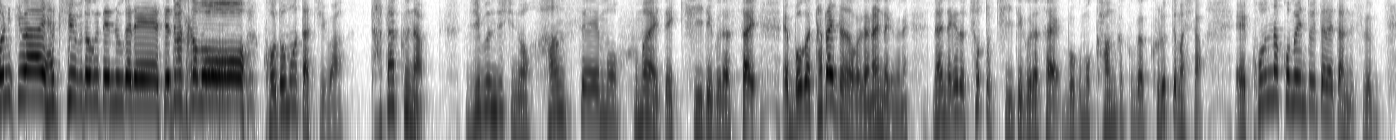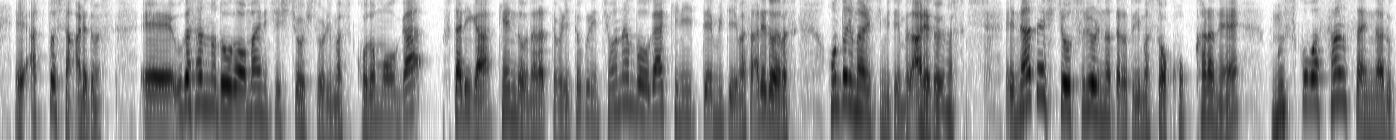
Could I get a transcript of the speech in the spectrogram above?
こんにちは、百秋武道具店のうかです。やってますかもう子供たちは叩くな。自分自身の反省も踏まえて聞いてください。え僕が叩いたとかじゃないんだけどね。ないんだけど、ちょっと聞いてください。僕も感覚が狂ってました。えこんなコメントいただいたんです。えあつとしさん、ありがとうございます。えー、うがさんの動画を毎日視聴しております。子供が2人が剣道を習っており、特に長男坊が気に入って見ています。ありがとうございます。本当に毎日見ています。ありがとうございます。えなぜ視聴するようになったかと言いますと、ここからね、息子は3歳になる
